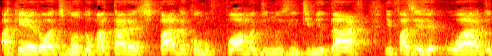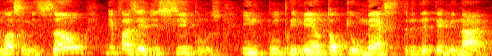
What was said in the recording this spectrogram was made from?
a quem Herodes mandou matar a espada como forma de nos intimidar e fazer recuar de nossa missão de fazer discípulos em cumprimento ao que o Mestre determinara.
